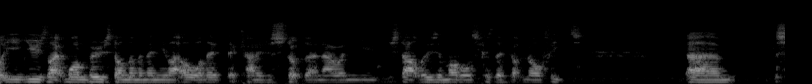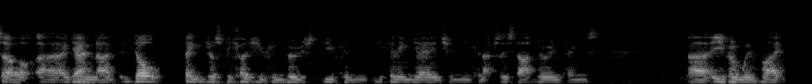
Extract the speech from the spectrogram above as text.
but you use like one boost on them, and then you're like, oh, well, they, they're kind of just stuck there now, and you, you start losing models because they've got no feats. Um, so uh, again, I don't think just because you can boost, you can you can engage and you can actually start doing things. Uh, even with like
